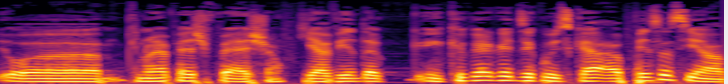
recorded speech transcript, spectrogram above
uh, que não é fast fashion, que a venda, o que eu quero dizer com isso? Que a- pensa assim, ó,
